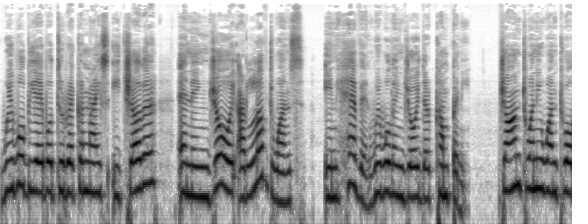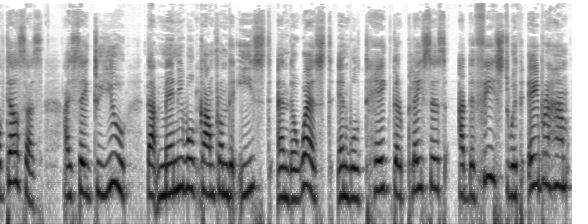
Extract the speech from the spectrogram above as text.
we will be able to recognize each other and enjoy our loved ones in heaven. We will enjoy their company. John 21:12 tells us, I say to you that many will come from the east and the west and will take their places at the feast with Abraham,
